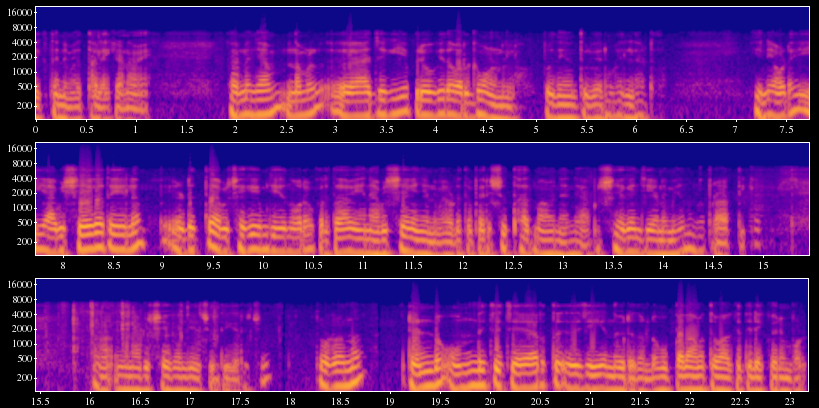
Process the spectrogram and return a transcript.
രക്തനെ തലയ്ക്കണമേ. കാരണം ഞാൻ നമ്മൾ രാജകീയ പുരോഹിത വർഗമാണല്ലോ. പുതിയ നിയമത്തിൽ വരുമ്പോൾ എല്ലായിടത്തും. ഇനി അവിടെ ഈ അഭിഷേക തൈലം എടുത്ത് അഭിഷേകം ചെയ്യുന്ന പറയും കർത്താവ് എന്നെ അഭിഷേകം ചെയ്യണമേ. അവിടുത്തെ പരിശുദ്ധാത്മാവിനെ എന്നെ അഭിഷേകം ചെയ്യണമേ നമ്മൾ പ്രാർത്ഥിക്കും. അങ്ങനെ അഭിഷേകം ചെയ്ത് ശുദ്ധീകരിച്ചു. തുടർന്ന് രണ്ടും ഒന്നിച്ച് ചേർത്ത് ഇത് ചെയ്യുന്ന ഒരു ഇതുണ്ട്. മുപ്പതാമത്തെ വാക്യത്തിലേക്ക് വരുമ്പോൾ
